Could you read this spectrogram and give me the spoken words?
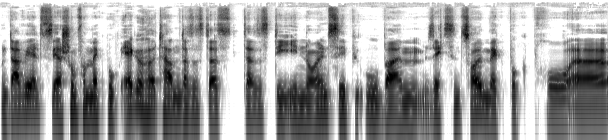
Und da wir jetzt ja schon vom MacBook Air gehört haben, dass es, das, dass es die i9 CPU beim 16 Zoll MacBook Pro äh,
